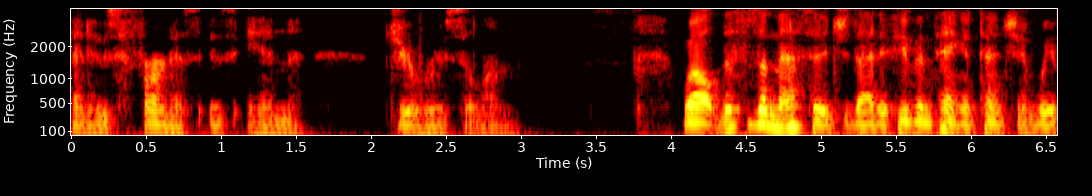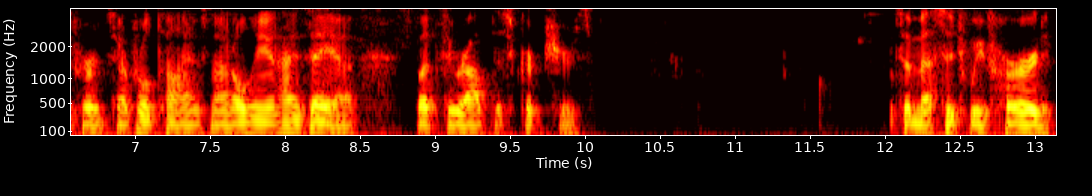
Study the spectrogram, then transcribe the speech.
and whose furnace is in Jerusalem. Well, this is a message that, if you've been paying attention, we've heard several times, not only in Isaiah, but throughout the scriptures. It's a message we've heard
